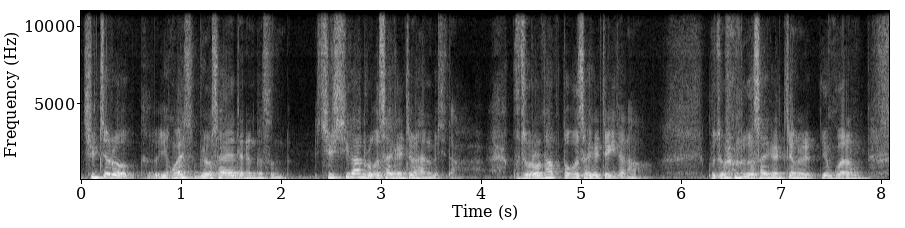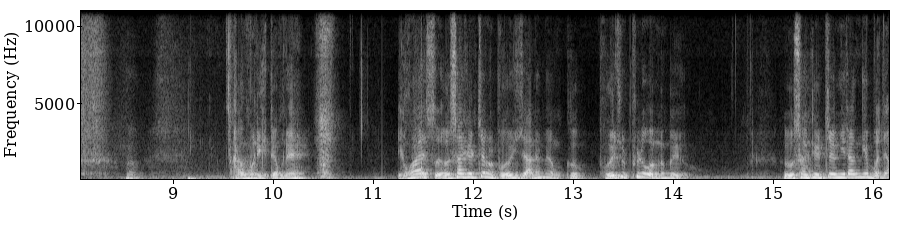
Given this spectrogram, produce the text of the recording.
실제로 그 영화에서 묘사해야 되는 것은 실시간으로 의사결정을 하는 것이다. 구조론 하면 또 의사결정이잖아. 구조론 의사결정을 연구하는 어, 학문이기 때문에 영화에서 의사결정을 보여주지 않으면 그 보여줄 필요가 없는 거예요. 그 의사결정이란 게 뭐냐?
